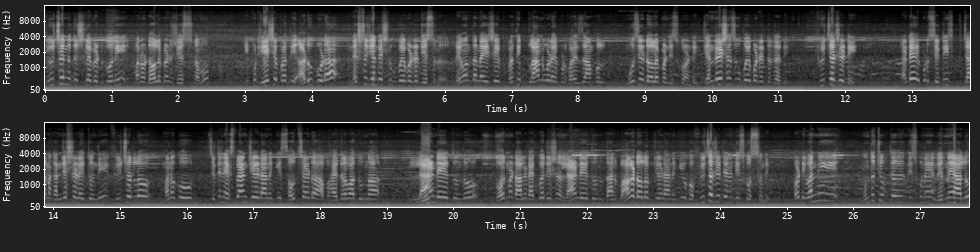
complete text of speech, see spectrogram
ఫ్యూచర్ని దృష్టిలో పెట్టుకొని మనం డెవలప్మెంట్ చేస్తున్నాము. ఇప్పుడు చేసే ప్రతి అడుగు కూడా నెక్స్ట్ జనరేషన్కి ఉపయోగపడేట్టు చేస్తున్నారు. రేవంత్ అన్న చేసే ప్రతి ప్లాన్ కూడా ఇప్పుడు ఫర్ ఎగ్జాంపుల్ మూసీ డెవలప్మెంట్ తీసుకోండి. జనరేషన్స్కి ఉపయోగపడేటట్టు అది. Future city. అంటే ఇప్పుడు సిటీ చాలా కంజెస్టెడ్ అవుతుంది. ఫ్యూచర్లో మనకు సిటీని ఎక్స్పాండ్ చేయడానికి సౌత్ సైడ్ ఆఫ్ హైదరాబాద్ ఉన్న ల్యాండ్ ఏతుందో గవర్నమెంట్ ఆల్రెడీ అక్వైర్ చేసిన ల్యాండ్ అవుతుందో దాన్ని బాగా డెవలప్ చేయడానికి ఒక ఫ్యూచర్ సిటీ అనేది తీసుకొస్తుంది. కాబట్టి ఇవన్నీ ముందు చూపుతో తీసుకునే నిర్ణయాలు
